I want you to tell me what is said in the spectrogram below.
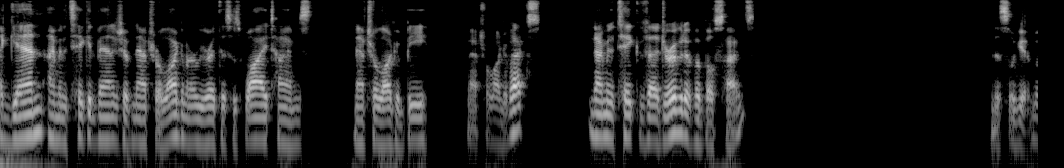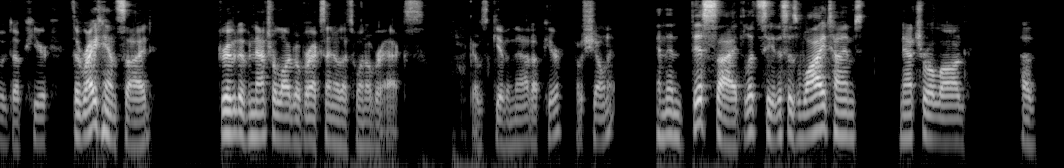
Again, I'm going to take advantage of natural log. I'm going to rewrite this as y times natural log of b, natural log of x. Now I'm going to take the derivative of both sides. This will get moved up here. The right-hand side, derivative of natural log over x, I know that's 1 over x. I was given that up here. I was shown it. And then this side, let's see, this is y times natural log of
